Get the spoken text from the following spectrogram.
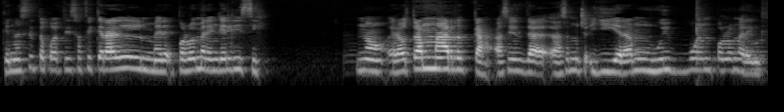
que no se te tocó a ti, Sofi, que era el polvo de merengue Lisi. No, era otra marca, hace, hace mucho, y era muy buen polvo de merengue.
